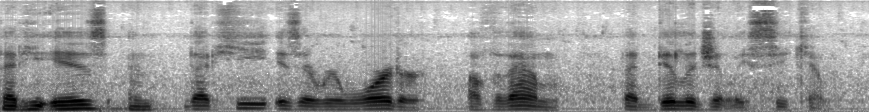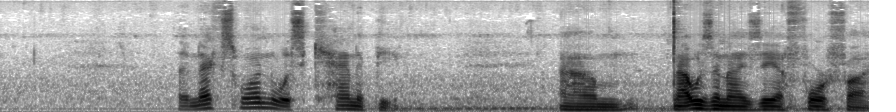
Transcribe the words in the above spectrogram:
that He is, and that He is a rewarder of them that diligently seek Him. The next one was canopy. Um, that was in Isaiah 4 5.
